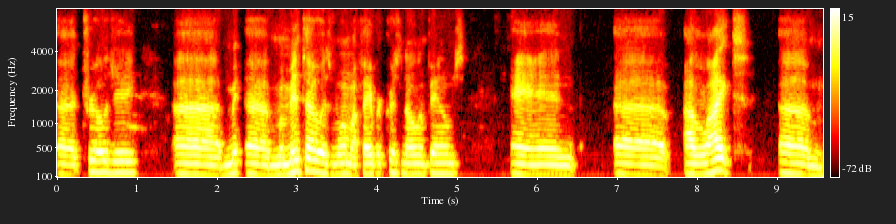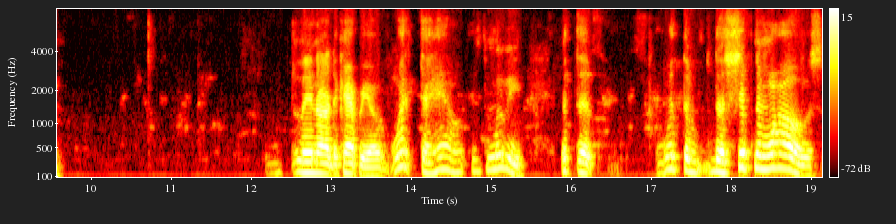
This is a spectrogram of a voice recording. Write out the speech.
uh, trilogy. Uh, uh, Memento is one of my favorite Chris Nolan films, and uh, I liked um, Leonardo DiCaprio. What the hell is the movie with the with the the shifting walls?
